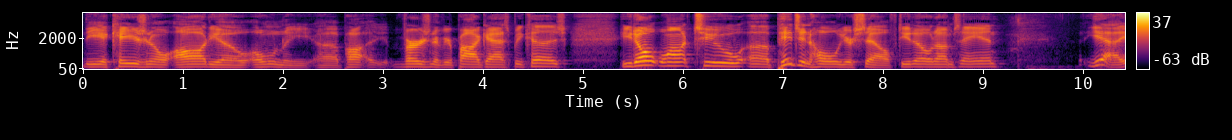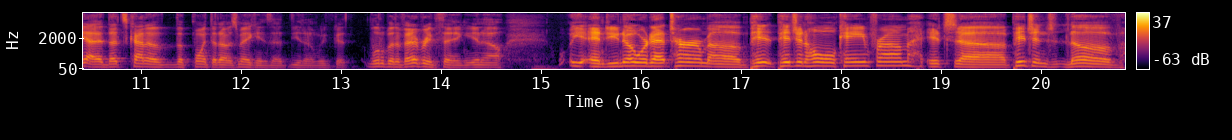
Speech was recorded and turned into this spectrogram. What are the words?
the occasional audio only uh, po- version of your podcast because you don't want to uh, pigeonhole yourself. Do you know what I'm saying? Yeah, yeah. That's kind of the point that I was making. Is that you know we've got a little bit of everything. You know. And do you know where that term uh, pi- pigeonhole came from? It's uh, pigeons love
